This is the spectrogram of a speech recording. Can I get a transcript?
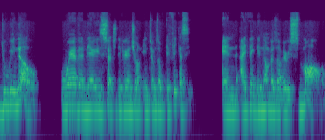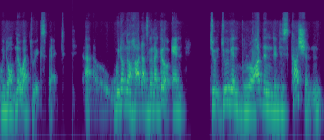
do we know whether there is such differential in terms of efficacy. And I think the numbers are very small. We don't know what to expect. Uh, we don't know how that's going to go. And to, to even broaden the discussion,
